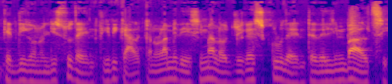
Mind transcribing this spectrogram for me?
che dicono gli studenti ricalcano la medesima logica escludente degli invalsi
